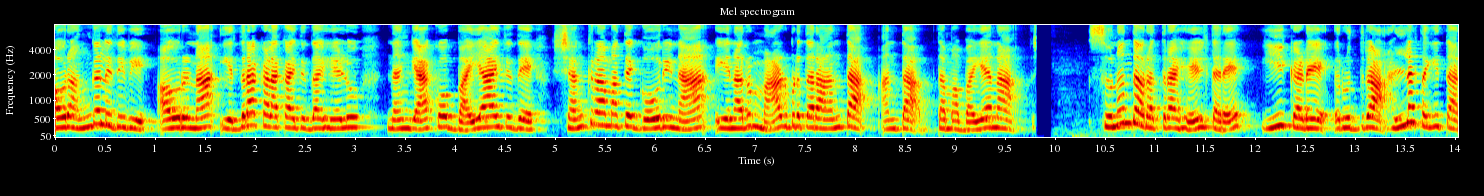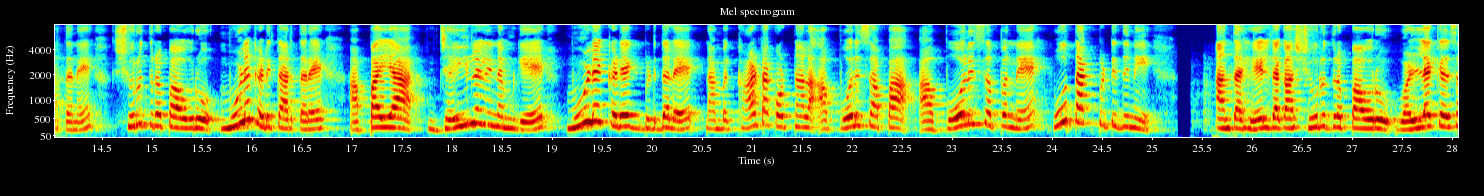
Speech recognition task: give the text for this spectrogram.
ಅವ್ರ ಅಂಗಲಿದ್ದೀವಿ ಅವ್ರನ್ನ ಎದುರಾಕಳಕ್ಕಾಯ್ತದ ಹೇಳು, ನಂಗೆ ಯಾಕೋ ಭಯ ಆಯ್ತದೆ, ಶಂಕರ ಮತ್ತೆ ಗೌರಿನ ಏನಾದ್ರು ಮಾಡ್ಬಿಡ್ತಾರ ಅಂತ ಅಂತ ತಮ್ಮ ಭಯನ. ಸುನಂದ್ ಅವ್ರ ಹತ್ರ ಹೇಳ್ತಾರೆ, ಈ ಕಡೆ ರುದ್ರ ಹಳ್ಳ ತೆಗಿತಾ ಇರ್ತಾನೆ, ಶುರುದ್ರಪ್ಪ ಅವರು ಮೂಳೆ ಕಡಿತಾ ಇರ್ತಾರೆ, ಅಪ್ಪಯ್ಯ ಜೈಲಲ್ಲಿ ನಮಗೆ ಮೂಳೆ ಕಡಿಯಕ್ಕೆ ಬಿಡ್ದಲೆ, ನಮಗೆ ಕಾಟ ಕೊಟ್ನಲ್ಲ ಆ ಪೊಲೀಸಪ್ಪ, ಆ ಪೊಲೀಸಪ್ಪನ್ನೇ ಹೂತಾಕ್ಬಿಟ್ಟಿದ್ದೀನಿ ಅಂತ ಹೇಳಿದಾಗ ಶಿವರುದ್ರಪ್ಪ ಅವರು, ಒಳ್ಳೆ ಕೆಲಸ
